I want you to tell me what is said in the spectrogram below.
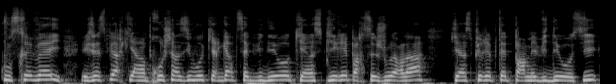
qu'on se réveille. Et j'espère qu'il y a un prochain Ziwo qui regarde cette vidéo, qui est inspiré par ce joueur-là, qui est inspiré peut-être par mes vidéos aussi,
